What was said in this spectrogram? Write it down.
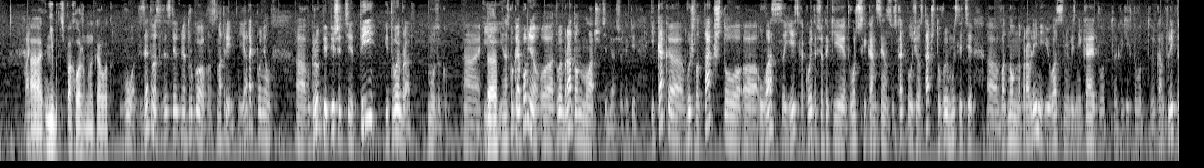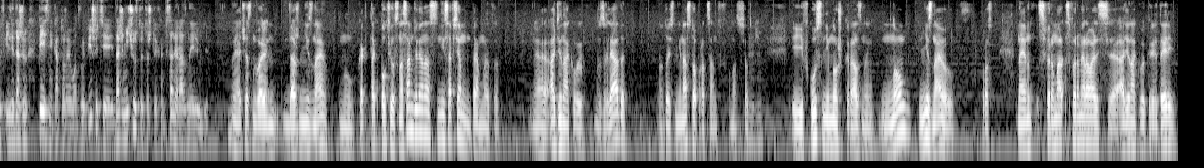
а не быть похожим на кого-то. Вот. Из этого, соответственно, следует у меня другой вопрос. Смотри, я так понял, а, в группе пишете ты и твой брат музыку. А, и, да. и насколько я помню, а, твой брат, он младше тебя все-таки. И как вышло так, что у вас есть какой-то все-таки творческий консенсус? Как получилось так, что вы мыслите в одном направлении, и у вас не возникает вот каких-то вот конфликтов, или даже песни, которые вот вы пишете, и даже не чувствуется, что их написали разные люди? Ну, я, честно говоря, даже не знаю. Ну, как так получилось. На самом деле у нас не совсем прям это э, одинаковые взгляды. Ну, то есть не на 100% у нас все-таки. Mm-hmm. И вкус немножко разный. Но, не знаю, просто, наверное, сформи- сформировались одинаковые критерии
